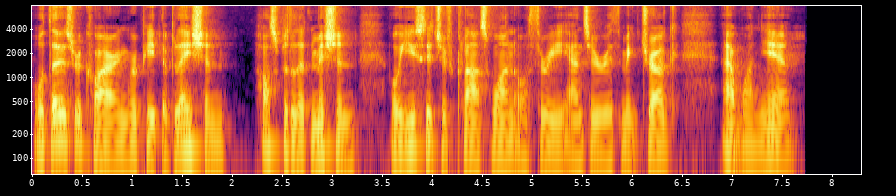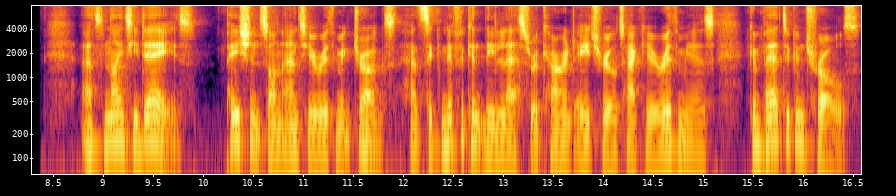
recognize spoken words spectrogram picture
or those requiring repeat ablation hospital admission, or usage of class 1 or 3 antiarrhythmic drug at one year. At 90 days, patients on antiarrhythmic drugs had significantly less recurrent atrial tachyarrhythmias compared to controls,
